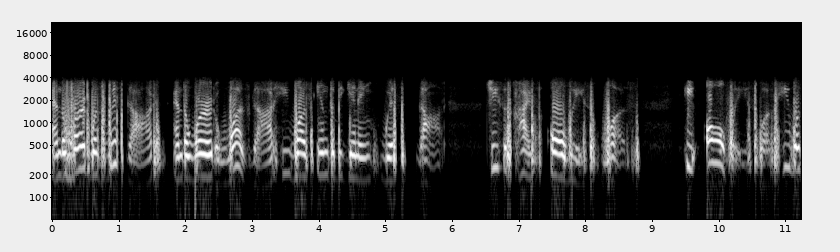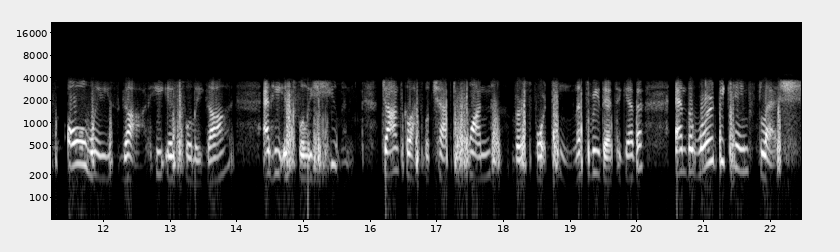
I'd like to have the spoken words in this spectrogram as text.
and the Word was with God, and the Word was God. He was in the beginning with God. Jesus Christ always was. He always was. He was always God. He is fully God, and He is fully human. John's Gospel, chapter 1, verse 14. Let's read that together. And the Word became flesh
